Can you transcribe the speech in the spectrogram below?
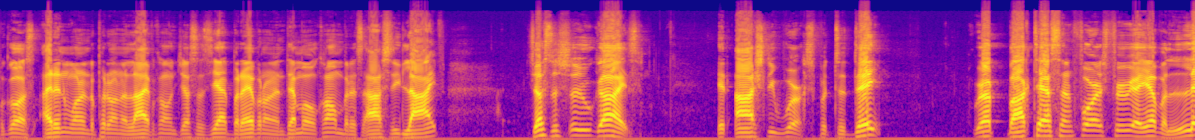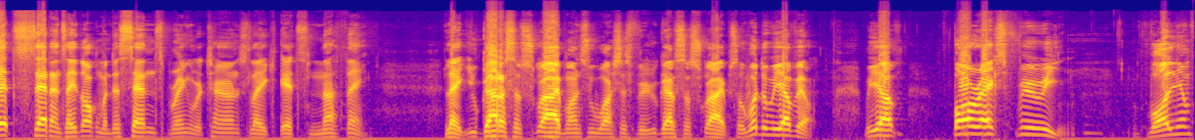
because I didn't want to put it on a live account just as yet, but I have it on a demo account, but it's actually live. Just to show you guys it actually works. But today, we're back testing Forex Fury. I have a lit sentence. I talking about this sentence bring returns like it's nothing. Like you gotta subscribe once you watch this video. You gotta subscribe. So what do we have here? We have Forex Fury volume.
